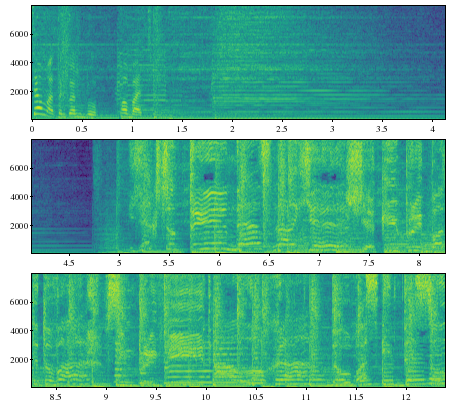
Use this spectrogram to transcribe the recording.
Тьома також був. Побачимо. знаєш, який придбати товар. Всім привіт, алоха, до вас іде соло.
